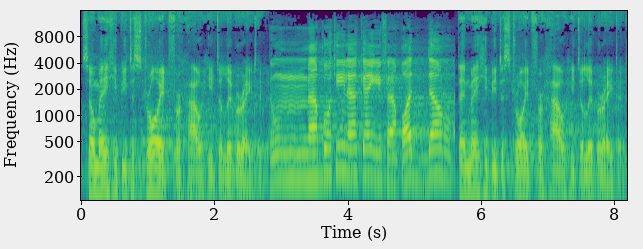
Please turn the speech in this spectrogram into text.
So may he be destroyed for how he deliberated. Then may he be destroyed for how he deliberated.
